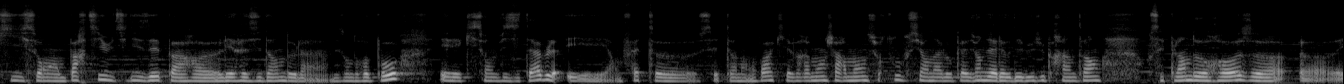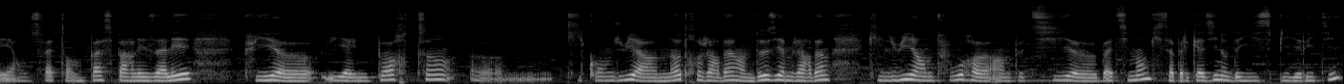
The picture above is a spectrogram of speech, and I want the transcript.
qui sont en partie utilisés par euh, les résidents de la maison de repos et qui sont visitables. Et en fait, euh, c'est un endroit qui est vraiment charmant, surtout si on a l'occasion d'y aller au début du printemps, où c'est plein de roses. Euh, et en fait, on passe par les allées. Puis il y a une porte qui conduit à un autre jardin, un deuxième jardin, qui lui entoure un petit bâtiment qui s'appelle Casino dei Spiriti,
